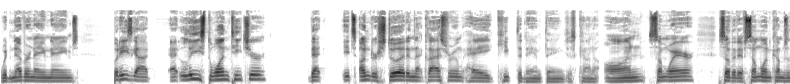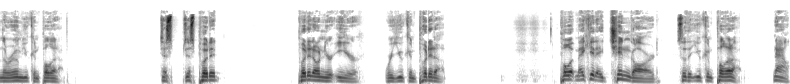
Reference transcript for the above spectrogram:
would never name names, but he's got at least one teacher that it's understood in that classroom hey, keep the damn thing just kind of on somewhere so that if someone comes in the room, you can pull it up. Just just put it put it on your ear where you can put it up. Pull it, make it a chin guard so that you can pull it up. Now,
